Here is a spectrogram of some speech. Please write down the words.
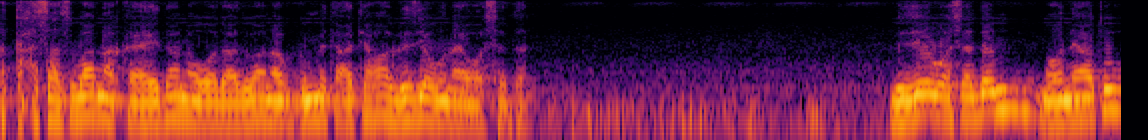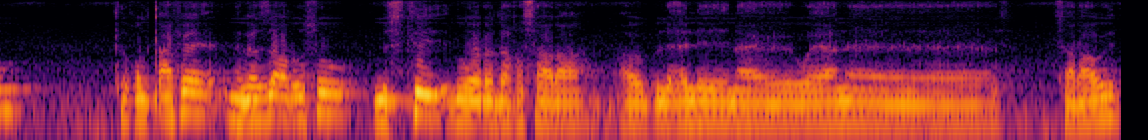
ኣተሓሳስባን ኣካያይዳን ኣወዳድባን ኣብ ግምት ኣትኻ ግዜ እውን ኣይወሰደን ግዜ ወሰደን ምክንያቱ እቲ ቅልጣፈ ንገዛእ ርእሱ ምስቲ ዝወረደ ክሳራ ኣብ ልዕሊ ናይ ወያነ ሰራዊት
